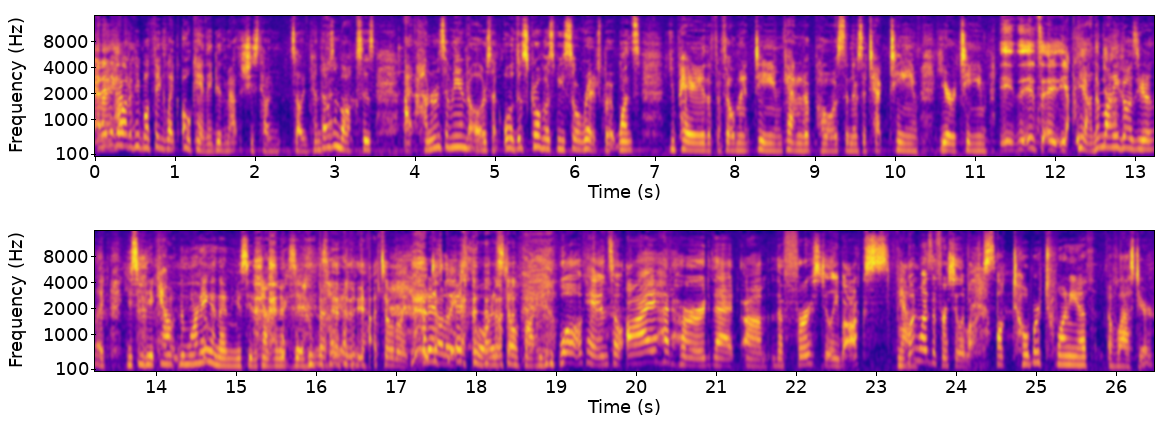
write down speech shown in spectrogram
And, I think a lot of people think like, okay, they do the math. She's telling, selling 10,000 boxes at $179. Like, oh, this girl must be so rich. But once you pay the fulfillment team, Canada Post, and there's a tech team, your team, it- it's uh, yeah yeah, the money goes. You're like, you see the account in the morning and then you see the account the next day. Like- yeah, totally. But totally. it's cool. It's still fun. Well, okay, and so I had heard that um, the first Jilly box. Yeah. When was the first Jilly box? October 20th of last year.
